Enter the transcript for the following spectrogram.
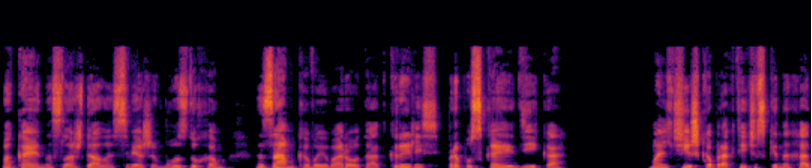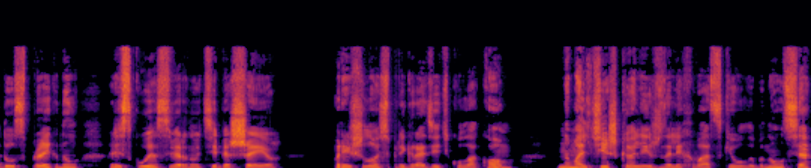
Пока я наслаждалась свежим воздухом, замковые ворота открылись, пропуская Дика. Мальчишка практически на ходу спрыгнул, рискуя свернуть себе шею. Пришлось пригрозить кулаком, но мальчишка лишь залихватски улыбнулся,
